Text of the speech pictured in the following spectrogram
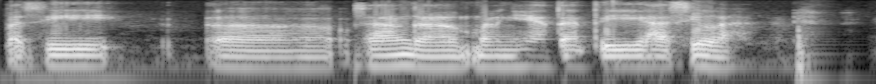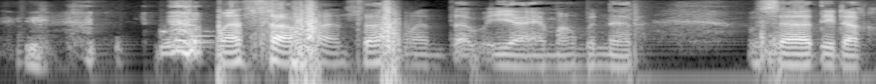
Pasti eh usaha nggak mengkhianati hasil lah. Mantap, mantap, mantap. Iya, emang benar. Usaha tidak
